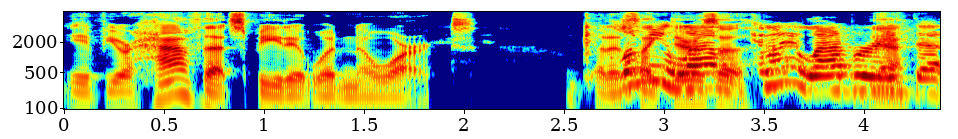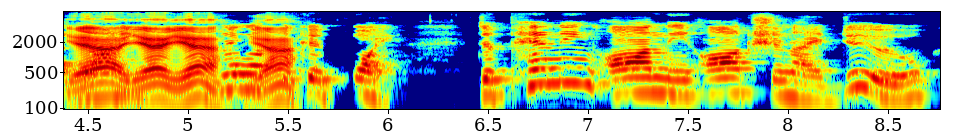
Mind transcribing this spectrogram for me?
If you're half that speed it wouldn't have worked. But it's Let like me there's elab- a Can I elaborate yeah, that? yeah, Donnie? yeah, yeah, I think that's yeah. a good point. Depending on the auction I do,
